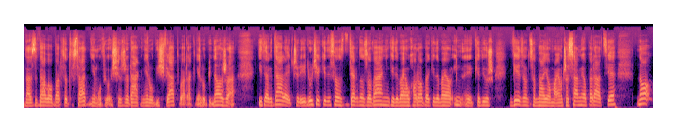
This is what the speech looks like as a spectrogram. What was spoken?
nazywało bardzo dosadnie. Mówiło się, że rak nie lubi światła, rak nie lubi noża i tak dalej. Czyli ludzie, kiedy są zdiagnozowani, kiedy mają chorobę, kiedy, mają in, kiedy już wiedzą, co mają, mają czasami operacje, no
